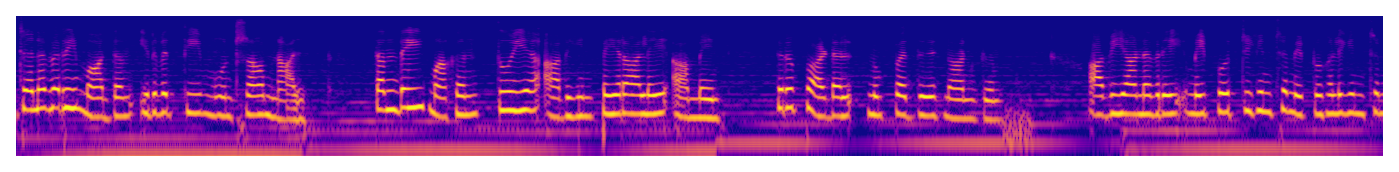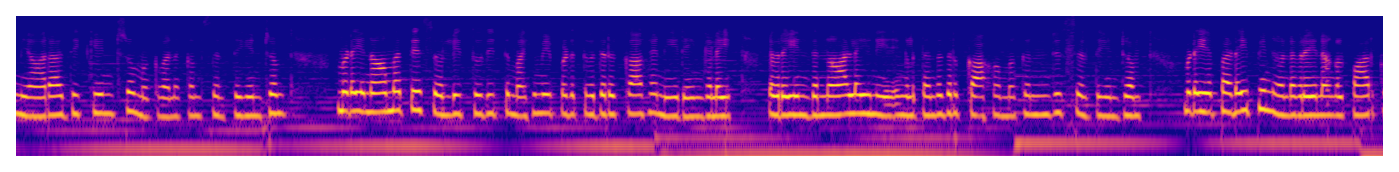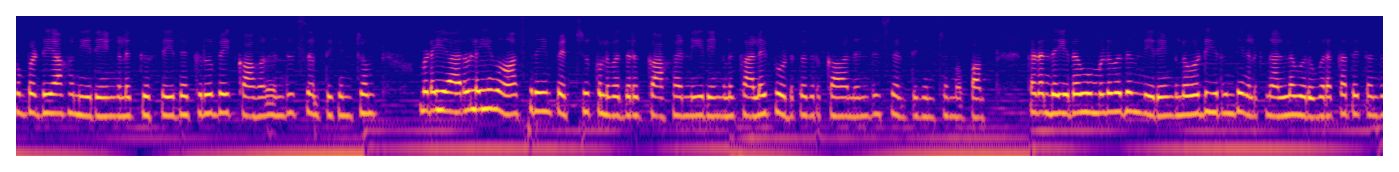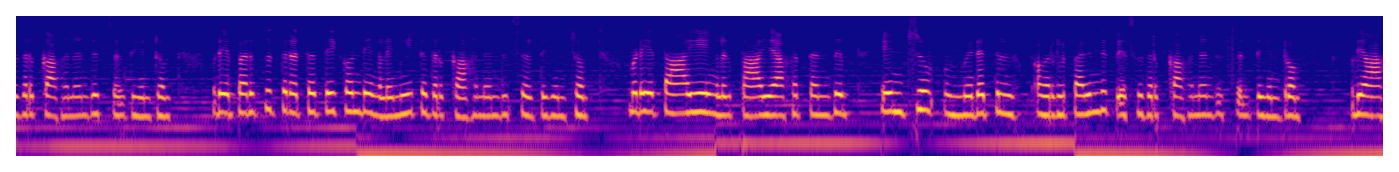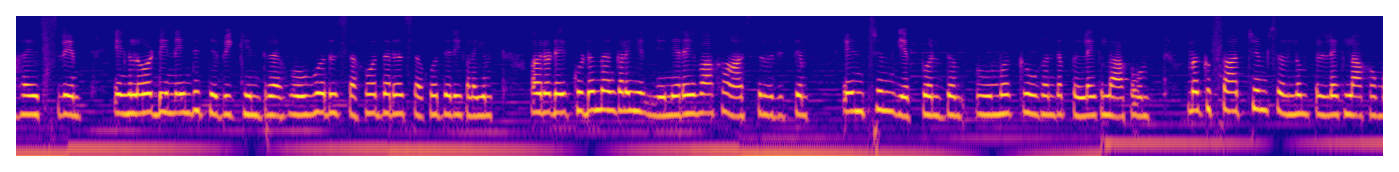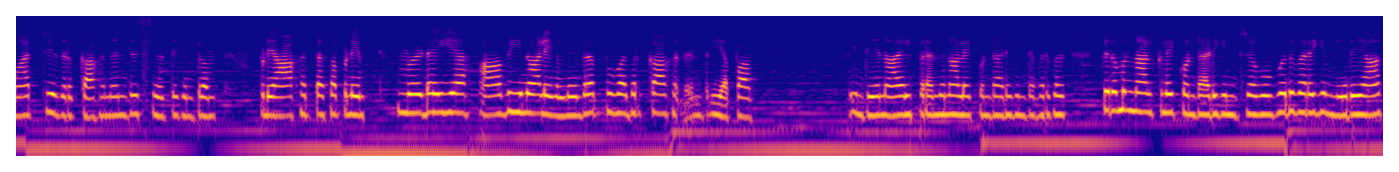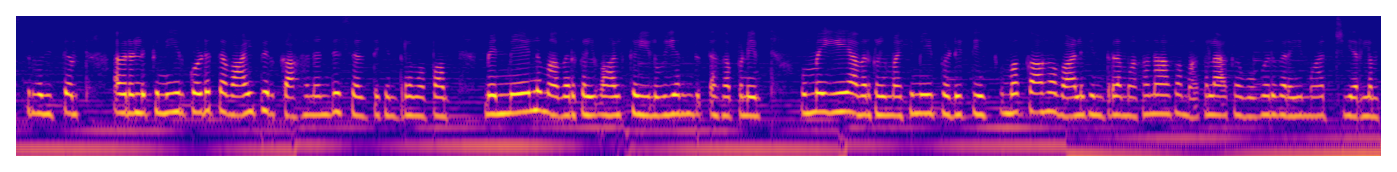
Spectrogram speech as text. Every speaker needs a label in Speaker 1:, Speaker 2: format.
Speaker 1: ஜனவரி மாதம் இருபத்தி மூன்றாம் நாள். தந்தை மகன் தூய ஆவியின் பெயராலே ஆமேன். திருப்பாடல் முப்பது நான்கு. ஆவியானவரை உம்மை போற்றுகின்ற மெப்புகழுகின்றும் ஆராதிக்கின்றும் உமக்கு வணக்கம் செலுத்துகின்றோம். உம்முடைய நாமத்தை சொல்லி துதித்து மகிமைப்படுத்துவதற்காக நீர் எங்களை அவரை இந்த நாளை நீர் எங்களுக்கு தந்ததற்காக உமக்கு நன்றி செலுத்துகின்றோம். உம்முடைய படைப்பின் ஆண்டவரை நாங்கள் பார்க்கும்படியாக நீர் எங்களுக்கு செய்த கிருபைக்காக நன்றி செலுத்துகின்றோம். உம்முடைய அருளையும் ஆசிரியம் பெற்றுக்கொள்வதற்காக நீர் எங்களுக்கு அழைப்பு விடுத்ததற்காக நன்றி செலுத்துகின்றோம் அப்பா. கடந்த இரவு முழுவதும் நீர் எங்களோடு இருந்து எங்களுக்கு நல்ல ஒரு உறக்கத்தை தந்ததற்காக நன்றி செலுத்துகின்றோம். உடைய பரிசுத்த இரத்தத்தை கொண்டு எங்களை மீட்டதற்காக நன்றி செலுத்துகின்றோம். உம்முடைய தாயை எங்களுக்கு தாயாக தந்து என்றும் உம்மிடத்தில் அவர்கள் பரிந்து பேசுவதற்காக நன்றி செலுத்துகின்றோம். அப்படியாக இஸ்வே எங்களோடு இணைந்து ஜெபிக்கின்ற ஒவ்வொரு சகோதர சகோதரிகளையும் அவருடைய குடும்பங்களையும் நீ நிறைவாக ஆசிர்வதித்து என்றும் எப்பொழுதும் உமக்கு உகந்த பிள்ளைகளாகவும் உமக்கு சாட்சியம் சொல்லும் பிள்ளைகளாகவும் மாற்றியதற்காக நன்றி செலுத்துகின்றோம். அப்படியாக தகப்பனே உம்முடைய ஆவியினால் எங்கள் நிரப்புவதற்காக நன்றி அப்பா. இன்றைய நாளில் பிறந்த நாளை கொண்டாடுகின்றவர்கள் திருமண நாட்களை கொண்டாடுகின்ற ஒவ்வொருவரையும் நீரை ஆசிர்வதித்து அவர்களுக்கு நீர் கொடுத்த வாய்ப்பிற்காக நன்றி செலுத்துகின்றோம் அப்பா. மென்மேலும் அவர்கள் வாழ்க்கையில் உயர்ந்து தகப்பனே உண்மையே அவர்கள் மகிமைப்படுத்தி உமக்காக வாழ்கின்ற மகனாக மகளாக ஒவ்வொருவரையும் மாற்றியறலும்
